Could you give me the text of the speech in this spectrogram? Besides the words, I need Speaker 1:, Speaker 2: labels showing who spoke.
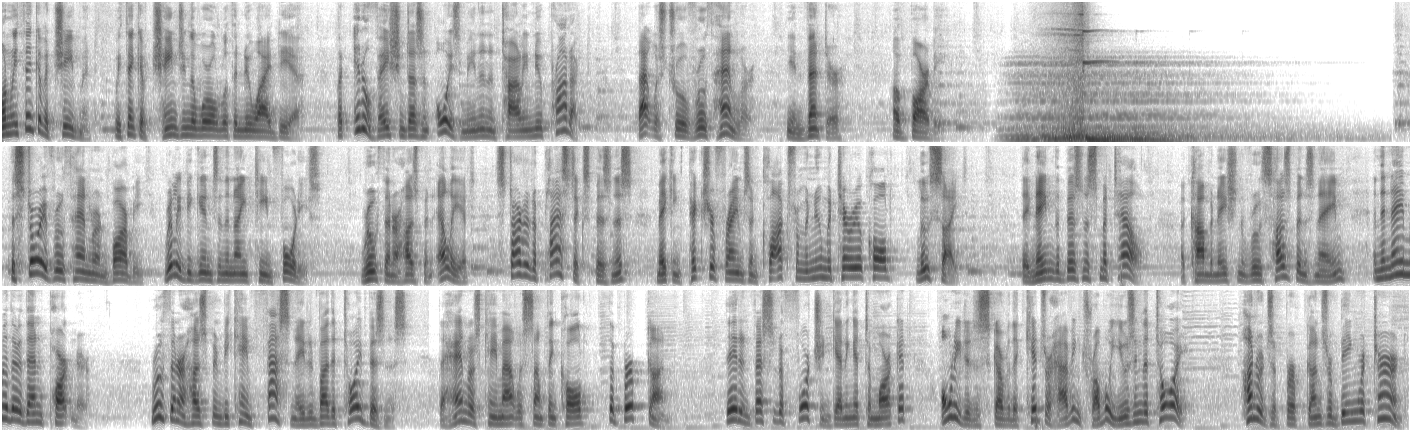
Speaker 1: When we think of achievement, we think of changing the world with a new idea. But innovation doesn't always mean an entirely new product. That was true of Ruth Handler, the inventor of Barbie. The story of Ruth Handler and Barbie really begins in the 1940s. Ruth and her husband Elliot started a plastics business making picture frames and clocks from a new material called lucite. They named the business Mattel, a combination of Ruth's husband's name and the name of their then partner. Ruth and her husband became fascinated by the toy business. The Handlers came out with something called the burp gun. They had invested a fortune getting it to market, only to discover that kids were having trouble using the toy. Hundreds of burp guns were being returned.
